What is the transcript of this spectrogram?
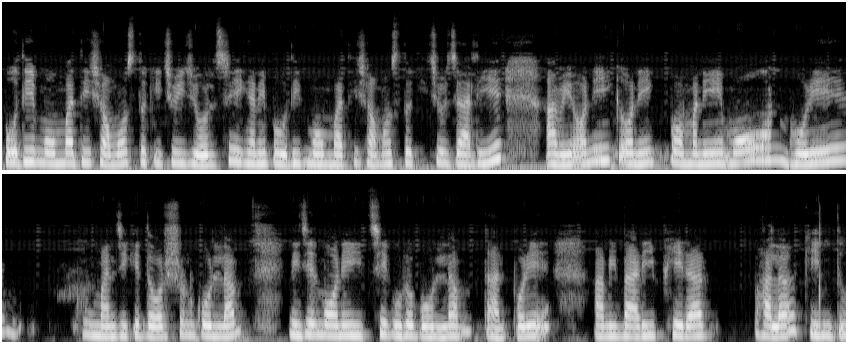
প্রদীপ, মোমবাতি সমস্ত কিছুই জ্বলছে। এখানে প্রদীপ, মোমবাতি সমস্ত কিছু জ্বালিয়ে আমি অনেক অনেক মানে মন ভরে হনুমানজিকে দর্শন করলাম। নিজের মনে ইচ্ছেগুলো বললাম। তারপরে আমি বাড়ি ফেরার পালা কিন্তু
